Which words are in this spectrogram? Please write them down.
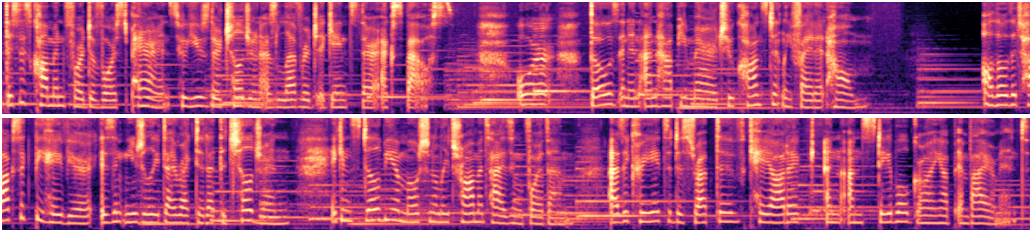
This is common for divorced parents who use their children as leverage against their ex spouse, or those in an unhappy marriage who constantly fight at home. Although the toxic behavior isn't usually directed at the children, it can still be emotionally traumatizing for them, as it creates a disruptive, chaotic, and unstable growing up environment.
